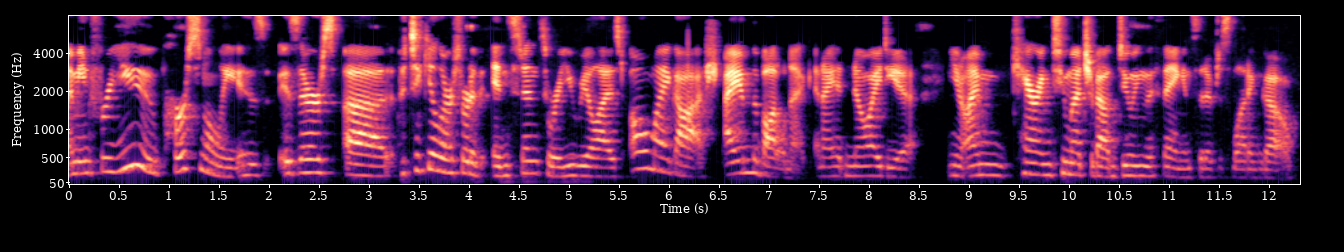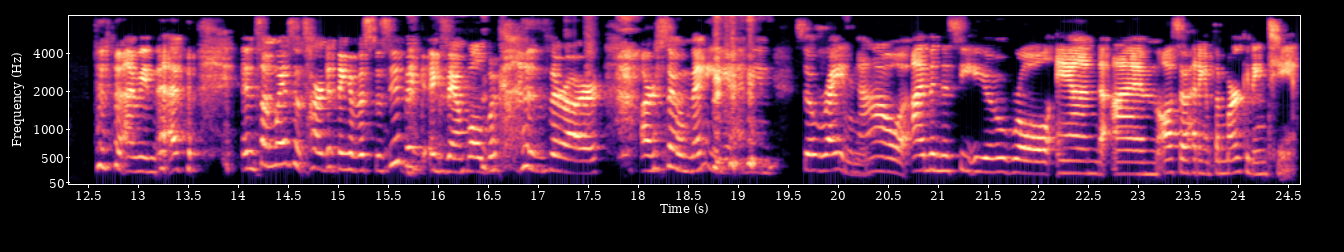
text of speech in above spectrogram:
I mean, for you personally, is is there a particular sort of instance where you realized, oh my gosh, I am the bottleneck, and I had no idea. You know, I'm caring too much about doing the thing instead of just letting go. I mean, in some ways, it's hard to think of a specific example because there are are so many. I mean, so right now I'm in the CEO role and I'm also heading up the marketing team.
